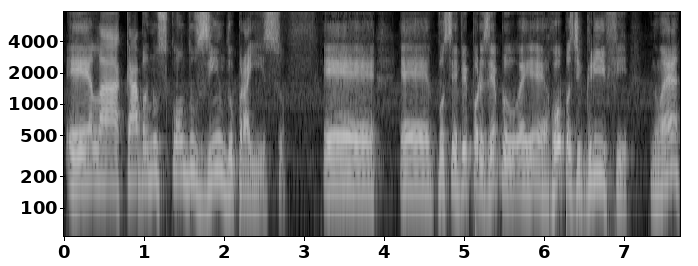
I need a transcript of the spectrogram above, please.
ela acaba nos conduzindo para isso. É, é, você vê, por exemplo, é, é, roupas de grife, não é?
